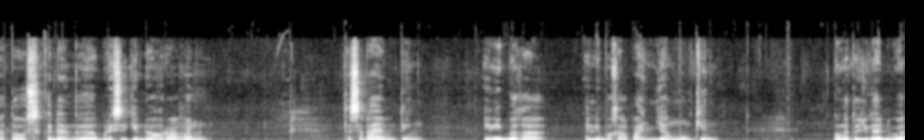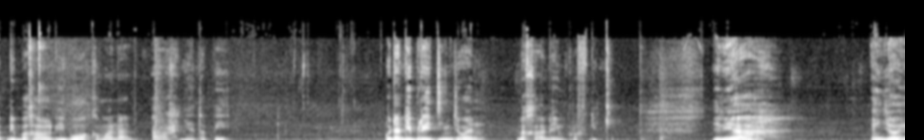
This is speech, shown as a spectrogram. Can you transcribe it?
atau sekedar ngeberisikin doang ruangan. Terserah yang penting ini bakal ini bakal panjang mungkin gue nggak tahu juga di, bakal dibawa ke mana arahnya tapi udah di bridging cuman bakal ada improve dikit. Jadi ya enjoy.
